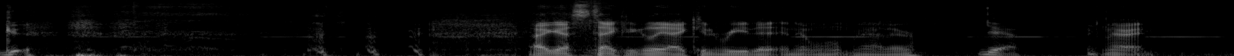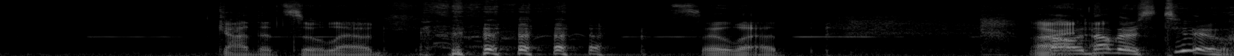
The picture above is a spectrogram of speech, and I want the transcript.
G- I guess technically I can read it and it won't matter. Yeah. All right. God, that's so loud. so loud. All Oh, right. now there's two.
